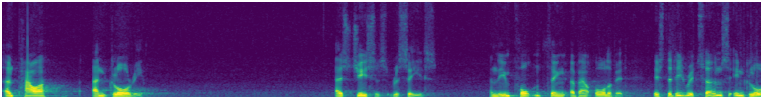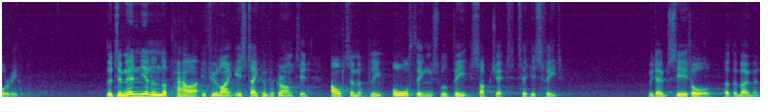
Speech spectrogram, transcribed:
and power and glory as Jesus receives. And the important thing about all of it is that he returns in glory. The dominion and the power, if you like, is taken for granted. Ultimately, all things will be subject to his feet. We don't see it all at the moment.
